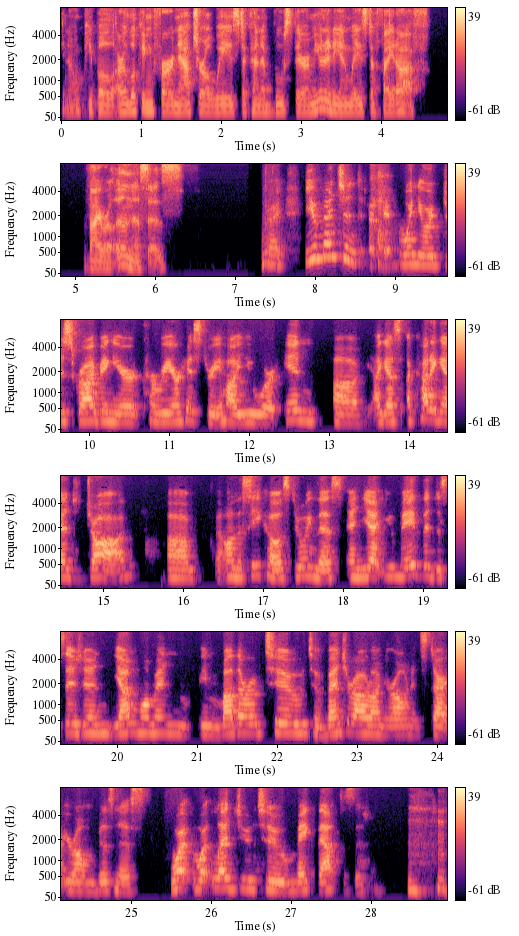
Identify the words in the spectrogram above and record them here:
you know, people are looking for natural ways to kind of boost their immunity and ways to fight off viral illnesses. Right. You mentioned when you were describing your career history how you were in, uh, I guess, a cutting edge job um, on the seacoast doing this, and yet you made the decision, young woman, mother of two, to venture out on your own and start your own business. What what led you to make that decision?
